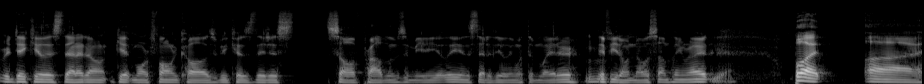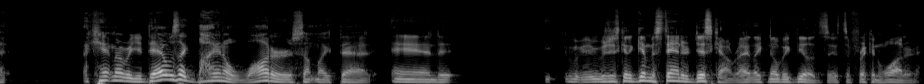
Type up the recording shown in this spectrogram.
ridiculous that I don't get more phone calls because they just solve problems immediately instead of dealing with them later if you don't know something, right? yeah. But uh, I can't remember. Your dad was like buying a water or something like that, and it, we were just gonna give him a standard discount, right? Like no big deal. It's it's a freaking water.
